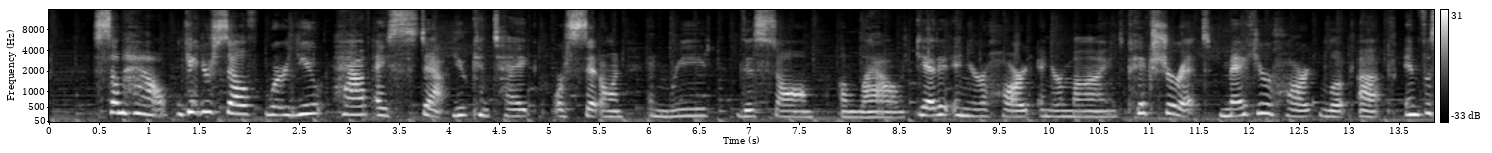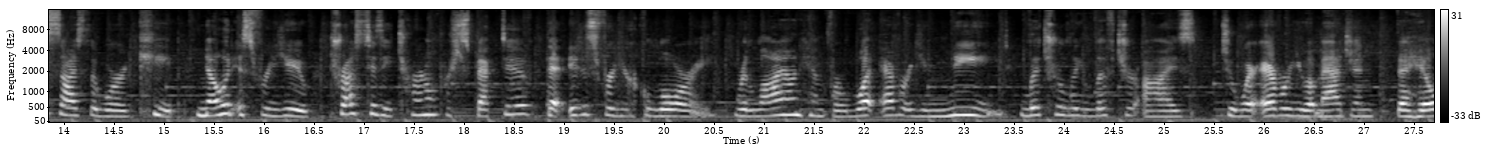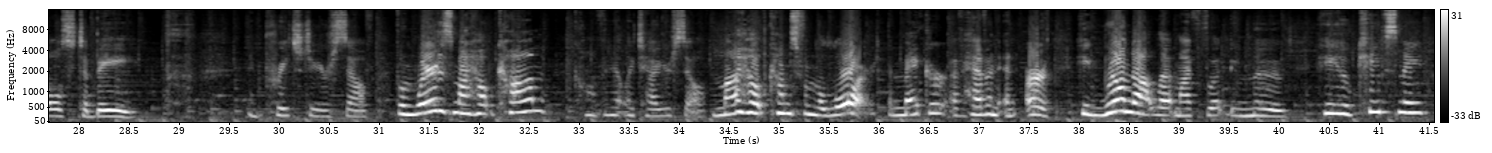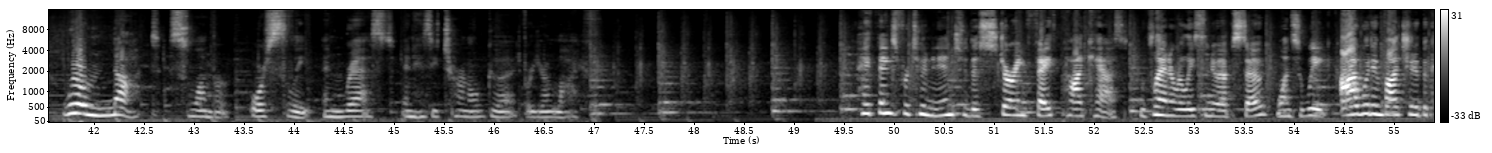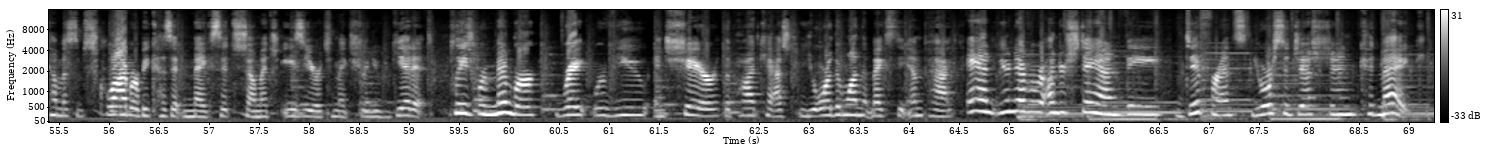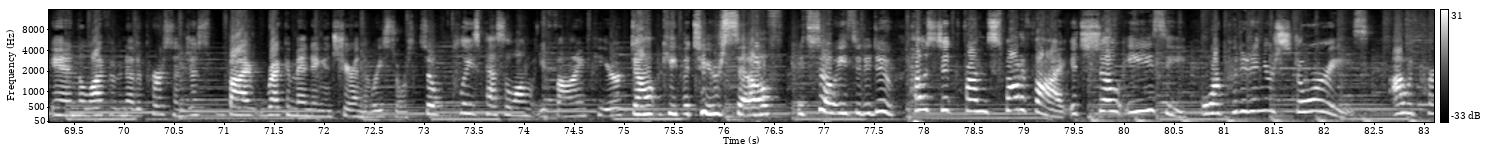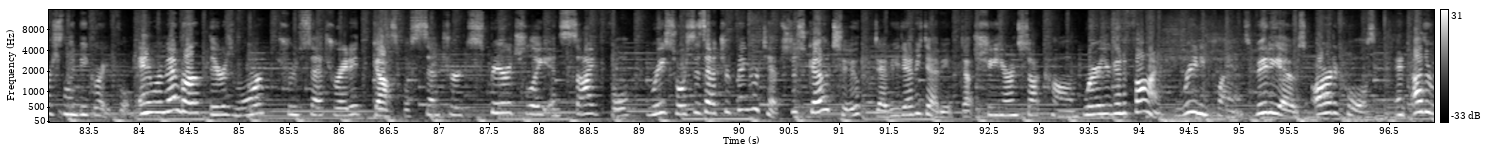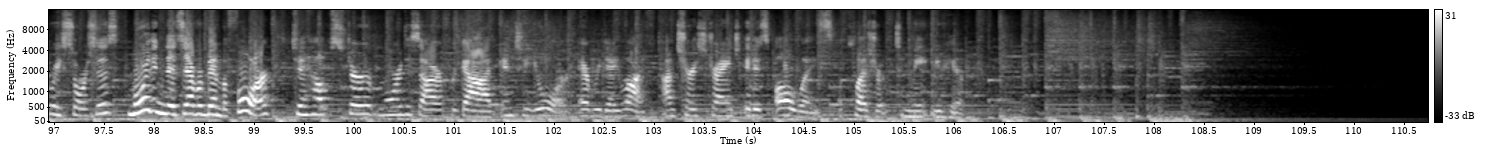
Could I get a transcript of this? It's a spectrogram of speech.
somehow get yourself where you have a step you can take or sit on and read this psalm aloud. Get it in your heart and your mind. Picture it. Make your heart look up. Emphasize the word keep. Know it is for you. Trust his eternal perspective that it is for your glory. Rely on him for whatever you need. Literally lift your eyes to wherever you imagine the hills to be and preach to yourself. From where does my help come? Confidently tell yourself, My help comes from the Lord, the maker of heaven and earth. He will not let my foot be moved. He who keeps me will not slumber or sleep and rest in his eternal good for your life. Hey, thanks for tuning in to the Stirring Faith podcast. We plan to release a new episode once a week. I would invite you to become a subscriber because it makes it so much easier to make sure you get it. Please remember, rate, review, and share the podcast. You're the one that makes the impact, and you never understand the difference your suggestion could make in the life of another person just by recommending and sharing the resource. So please pass along what you find here. Don't keep it to yourself. It's so easy to do. Post it from Spotify. It's it's so easy. Or put it in your stories. I would personally be grateful. And remember, there's more truth saturated, gospel centered, spiritually insightful resources at your fingertips. Just go to www.sheyearns.com where you're going to find reading plans, videos, articles, and other resources, more than there's ever been before, to help stir more desire for God into your everyday life. I'm Cherry Strange. It is always a pleasure to meet you here.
